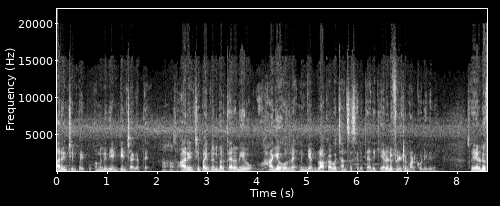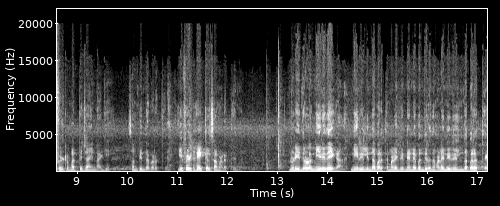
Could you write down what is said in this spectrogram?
ಆರು ಇಂಚಿನ ಪೈಪು ಆಮೇಲೆ ಇದು ಎಂಟು ಇಂಚ್ ಆಗುತ್ತೆ. ಸೊ ಆರು ಇಂಚಿ ಪೈಪ್ನಲ್ಲಿ ಬರ್ತಾ ಇರೋ ನೀರು ಹಾಗೆ ಹೋದರೆ ನಿಮಗೆ ಬ್ಲಾಕ್ ಆಗೋ ಚಾನ್ಸಸ್ ಇರುತ್ತೆ. ಅದಕ್ಕೆ ಎರಡು ಫಿಲ್ಟ್ರ್ ಮಾಡ್ಕೊಂಡಿದ್ದೀವಿ. ಸೊ ಎರಡು ಫಿಲ್ಟ್ರ್ ಮತ್ತೆ ಜಾಯಿನ್ ಆಗಿ ಸಂಪಿಂದ ಬರುತ್ತೆ. ಈ ಫಿಲ್ಟ್ರ್ ಹೇಗೆ ಕೆಲಸ ಮಾಡುತ್ತೆ ಇದು? ನೋಡಿ ಇದರೊಳಗೆ ನೀರಿದೆ ಈಗ. ನೀರು ಇಲ್ಲಿಂದ ಬರುತ್ತೆ. ಮಳೆ ನೀರು ನೆನ್ನೆ ಬಂದಿರೋದು ಮಳೆ ನೀರು ಇಲ್ಲಿಂದ ಬರುತ್ತೆ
